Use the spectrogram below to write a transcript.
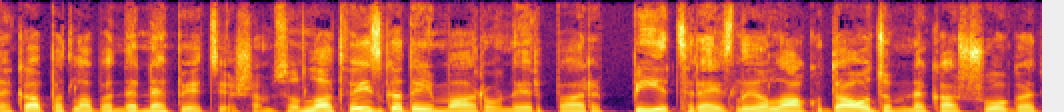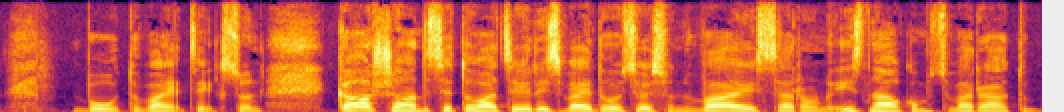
nekā pat laban ir nepieciešams, un Latvijas gadījumā runa ir par piecreiz lielāku daudzumu nekā šogad būtu vajadzīgs. Un kā šāda situācija ir izveidojusies un vai sarunu iznākums varētu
